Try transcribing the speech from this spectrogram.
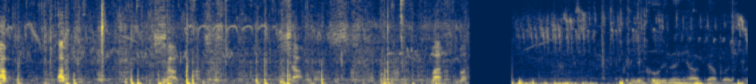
Up, up. શાબાશ. શાબાશ. બસ બસ પેલી ગોળી નહીં આવતી આપણે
